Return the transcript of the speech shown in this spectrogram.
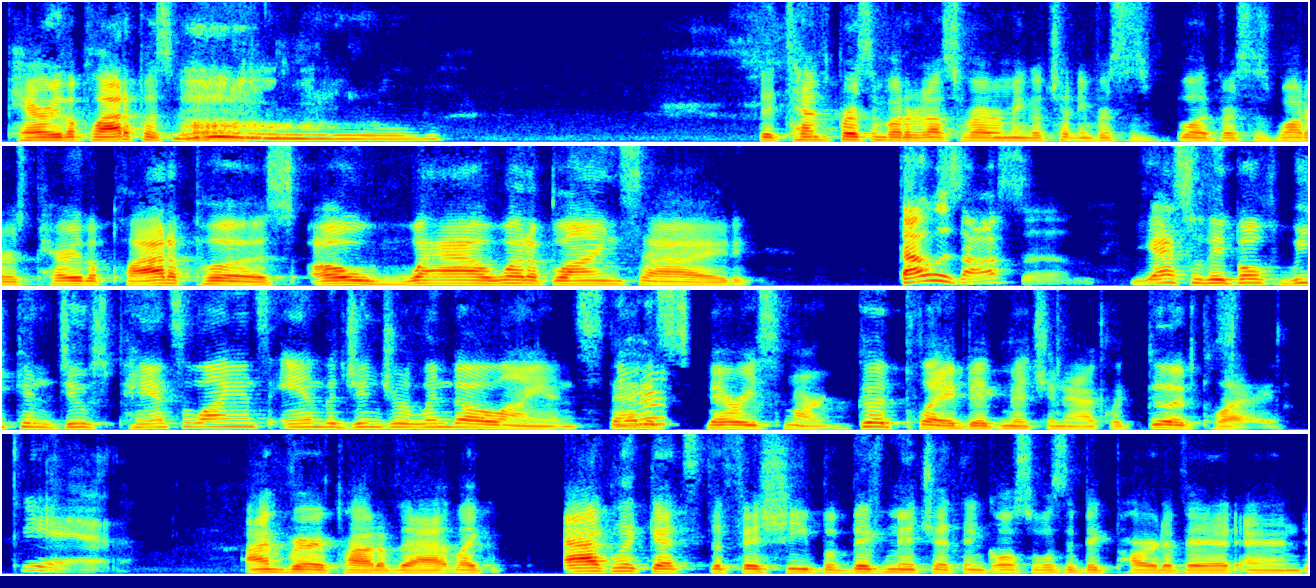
Perry the Platypus. The 10th person voted out Survivor Mango Chutney versus Blood versus Water is Perry the Platypus. Oh, wow. What a blindside. That was awesome. Yeah, so they both weakened Doof's Pants Alliance and the Ginger Linda Alliance. That is Yeah. very smart. Good play, Big Mitch and Aglet. Good play. Yeah. I'm very proud of that. Like Aglet gets the fishy, but Big Mitch, I think, also was a big part of it. And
